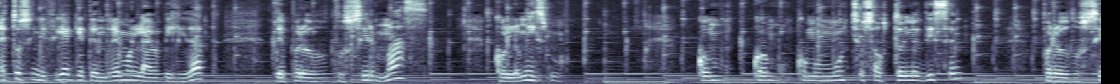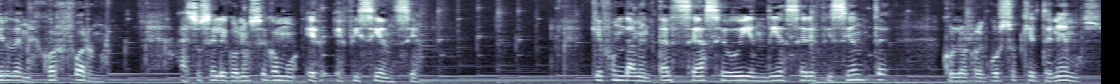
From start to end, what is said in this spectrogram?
Esto significa que tendremos la habilidad de producir más con lo mismo. Como, como, como muchos autores dicen, producir de mejor forma. A eso se le conoce como e-, eficiencia. Qué fundamental se hace hoy en día ser eficiente con los recursos que tenemos.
